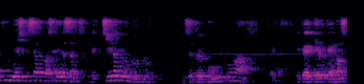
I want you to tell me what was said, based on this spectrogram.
Mas não deixa de ser um negócio interessante, porque tira do, do, do, do setor público uma. Que quer queira, quer não, se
